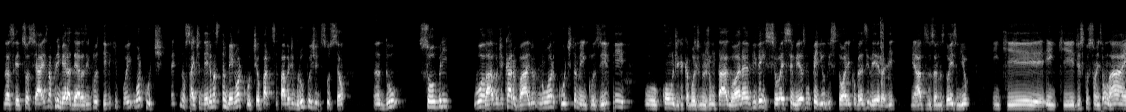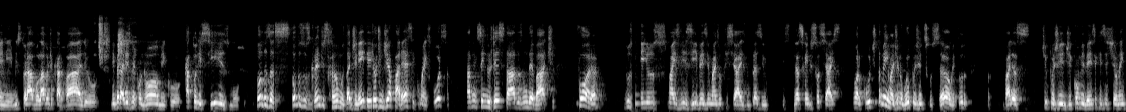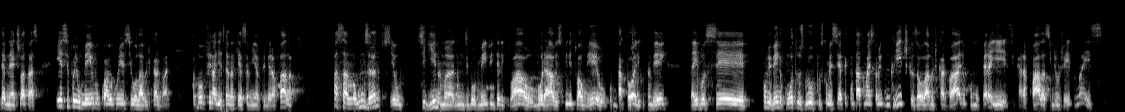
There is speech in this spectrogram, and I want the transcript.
nas redes sociais, na primeira delas, inclusive, que foi o Orkut, né? no site dele, mas também no Orkut. Eu participava de grupos de discussão uh, do sobre o Olavo de Carvalho no Orkut também. Inclusive, o Conde, que acabou de nos juntar agora, vivenciou esse mesmo período histórico brasileiro ali, meados dos anos 2000, em que, em que discussões online misturavam Olavo de Carvalho, liberalismo econômico, catolicismo, todas as, todos os grandes ramos da direita que hoje em dia aparecem com mais força, estavam sendo gestados num debate fora dos meios mais visíveis e mais oficiais do Brasil, nas redes sociais, no Orkut, também imagino grupos de discussão e tudo, vários tipos de, de convivência que existiam na internet lá atrás. Esse foi o meio no qual eu conheci o Olavo de Carvalho vou finalizando aqui essa minha primeira fala. Passaram alguns anos, eu segui numa, num desenvolvimento intelectual, moral, espiritual meu, como católico também. Daí você, convivendo com outros grupos, comecei a ter contato mais também com críticas ao Olavo de Carvalho, como, peraí, esse cara fala assim de um jeito, mas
